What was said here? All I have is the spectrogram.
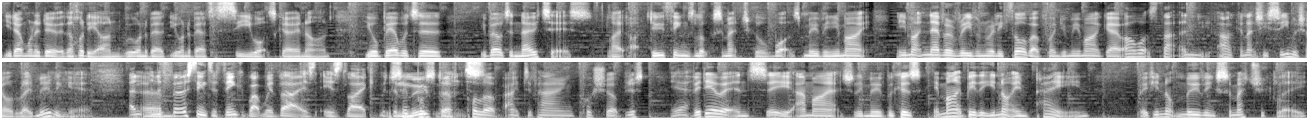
you don't want to do it with a hoodie on. We want to be able, you want to be able to see what's going on. You'll be able to you'll be able to notice like do things look symmetrical what's moving you might you might never have even really thought about before you might go oh what's that and oh, i can actually see my shoulder blade moving here and, um, and, the um, first thing to think about with that is is like with the, simple stuff pull up active hang push up just yeah. video it and see am i actually moving because it might be that you're not in pain but if you're not moving symmetrically,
